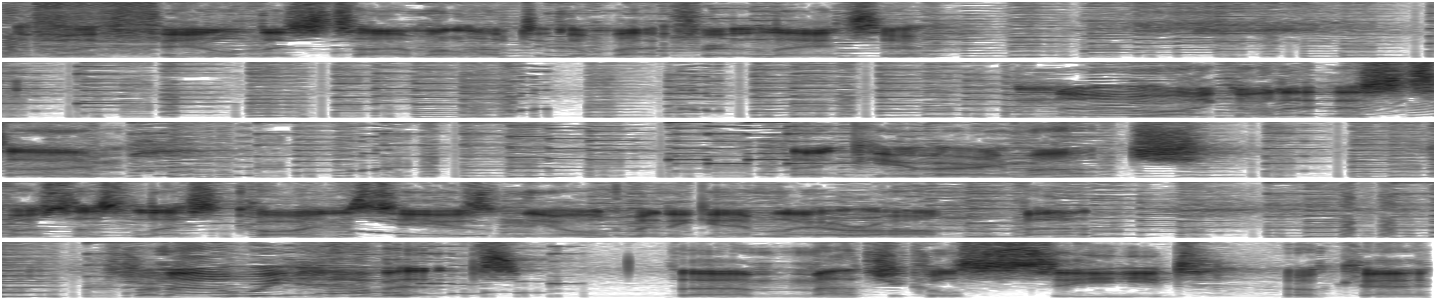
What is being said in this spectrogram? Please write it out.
If I fail this time, I'll have to come back for it later. I got it this time. Thank you very much. Of course, that's less coins to use in the old minigame later on, but for now we have it. The magical seed. Okay.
